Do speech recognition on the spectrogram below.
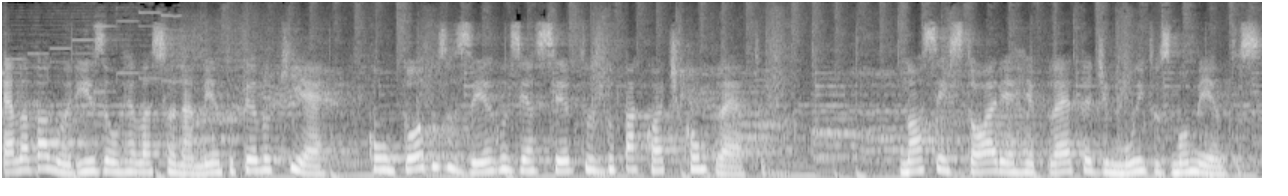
Ela valoriza o relacionamento pelo que é, com todos os erros e acertos do pacote completo. Nossa história é repleta de muitos momentos,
